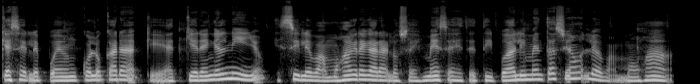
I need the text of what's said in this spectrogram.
que se le pueden colocar, a, que adquieren el niño. Si le vamos a agregar a los seis meses este tipo de alimentación, le vamos a,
